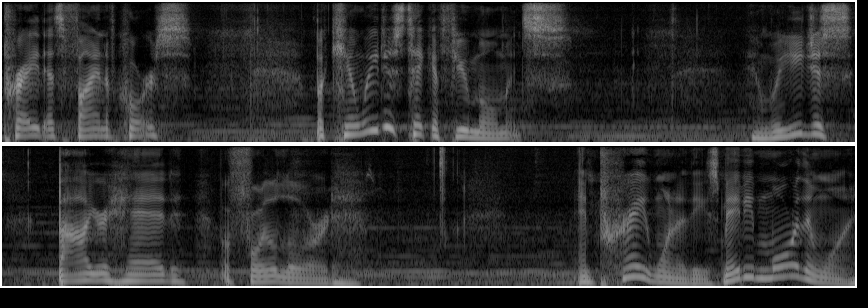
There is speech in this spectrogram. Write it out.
pray, that's fine, of course. But can we just take a few moments? And will you just bow your head before the Lord and pray one of these, maybe more than one,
